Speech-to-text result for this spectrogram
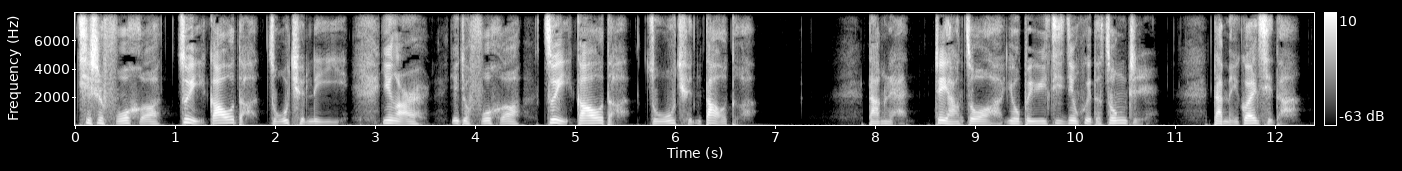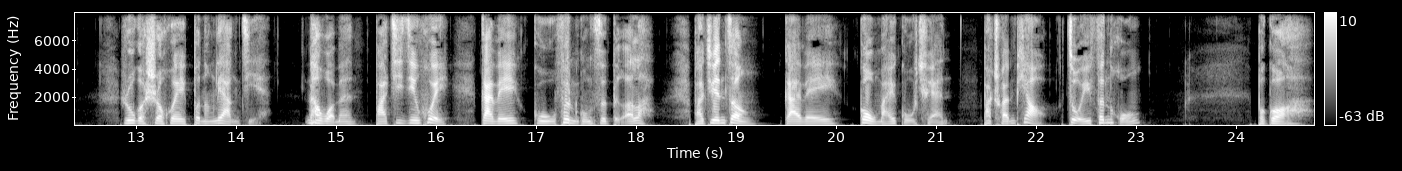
其实符合最高的族群利益，因而也就符合最高的。族群道德，当然这样做有悖于基金会的宗旨，但没关系的。如果社会不能谅解，那我们把基金会改为股份公司得了，把捐赠改为购买股权，把船票作为分红。不过，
